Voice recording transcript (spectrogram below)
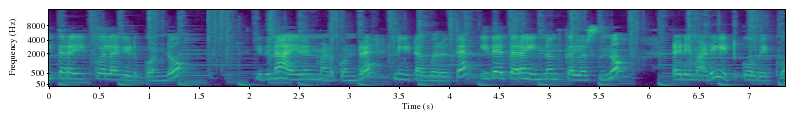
ಈ ಥರ ಈಕ್ವಲ್ ಆಗಿ ಇಟ್ಕೊಂಡು ಇದನ್ನ ಐರನ್ ಮಾಡಿಕೊಂಡ್ರೆ ನೀಟಾಗಿ ಬರುತ್ತೆ. ಇದೇ ಥರ ಇನ್ನೊಂದು ಕಲರ್ಸ್ನು ರೆಡಿ ಮಾಡಿ ಇಟ್ಕೋಬೇಕು.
